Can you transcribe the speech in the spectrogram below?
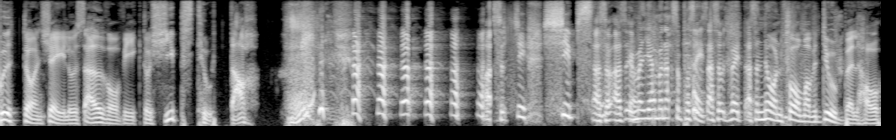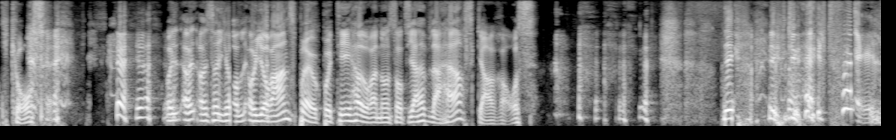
17 kilos övervikt och chipstuttar. alltså, Chi- Chips! Alltså, alltså, men, ja men alltså precis, alltså, du vet, alltså någon form av dubbelhakkors. Och, och, och, så gör, och gör anspråk på att tillhöra någon sorts jävla härskarras. Det, det är ju helt fel!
